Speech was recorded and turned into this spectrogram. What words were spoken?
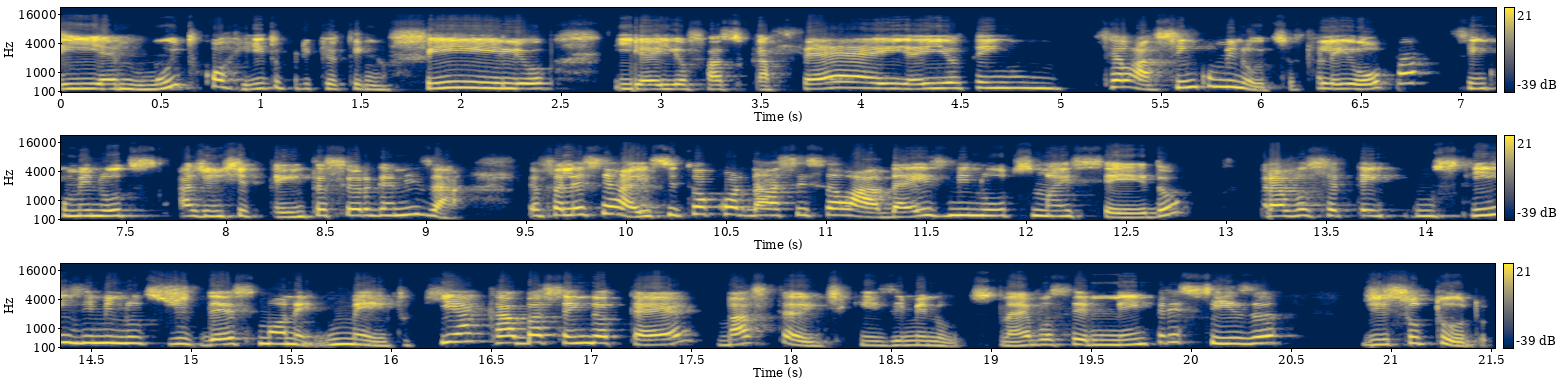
E é muito corrido, porque eu tenho filho, e aí eu faço café, e aí eu tenho, sei lá, cinco minutos. Eu falei, opa, cinco minutos, a gente tenta se organizar. Eu falei assim, ah, e se tu acordasse, sei lá, dez minutos mais cedo, para você ter uns 15 minutos de, momento, que acaba sendo até bastante, 15 minutos, né? Você nem precisa disso tudo.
